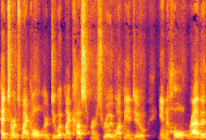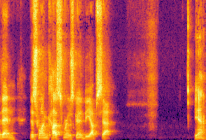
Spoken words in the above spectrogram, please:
head towards my goal or do what my customers really want me to do in whole rather than this one customer is going to be upset. Yeah.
